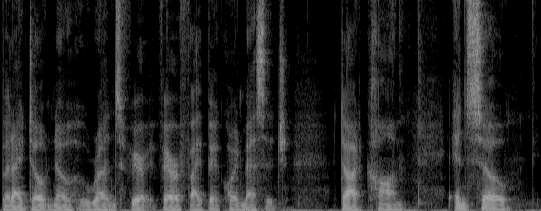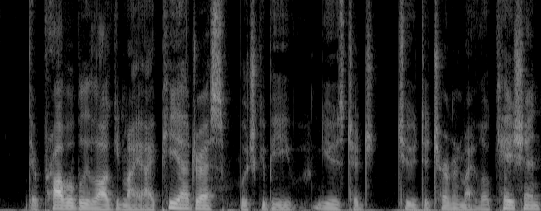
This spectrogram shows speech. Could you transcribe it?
but I don't know who runs ver verifybitcoinmessage.com. And so they're probably logging my IP address, which could be used to to determine my location.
